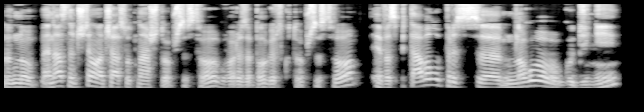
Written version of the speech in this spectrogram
но една значителна част от нашето общество, говоря за българското общество, е възпитавало през много години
